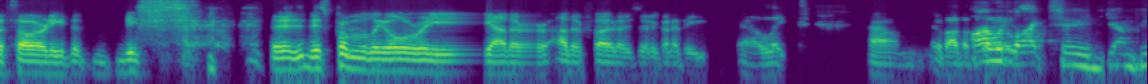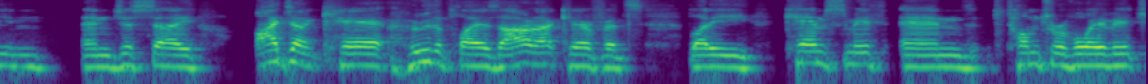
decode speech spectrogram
authority that this there's probably already other other photos that are going to be uh, leaked um, of other. I would like to jump in and just say I don't care who the players are. I don't care if it's bloody Cam Smith and Tom Trbojevic,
